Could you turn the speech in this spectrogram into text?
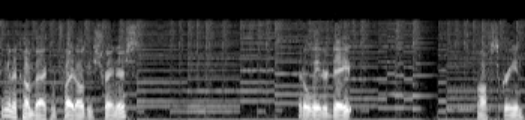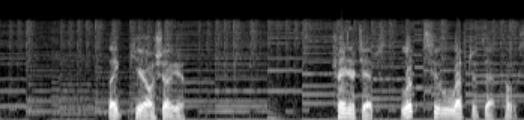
I'm gonna come back and fight all these trainers. At a later date. Off screen. Like, here, I'll show you. Trainer tips. Look to the left of that post.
